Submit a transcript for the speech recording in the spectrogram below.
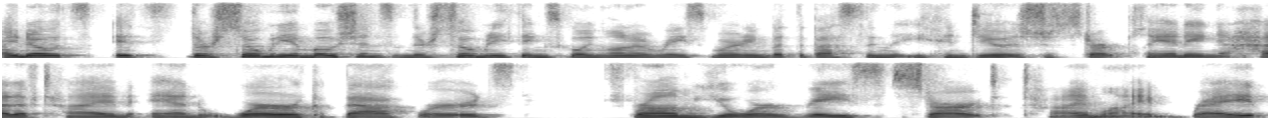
I know it's it's there's so many emotions and there's so many things going on in race morning, but the best thing that you can do is just start planning ahead of time and work backwards from your race start timeline, right?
